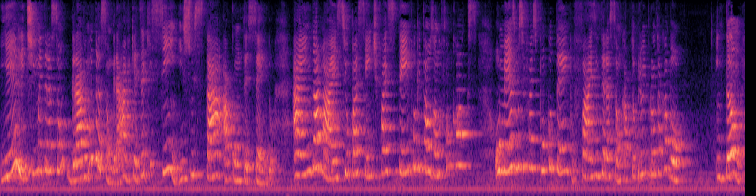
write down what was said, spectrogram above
E ele tinha uma interação grave. Uma interação grave quer dizer que sim, isso está acontecendo. Ainda mais se o paciente faz tempo que está usando o Flancox. Ou mesmo se faz pouco tempo, faz interação captopril e pronto, acabou. Então,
